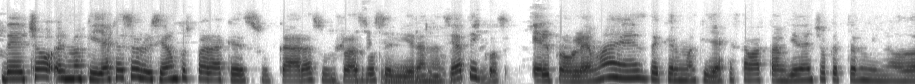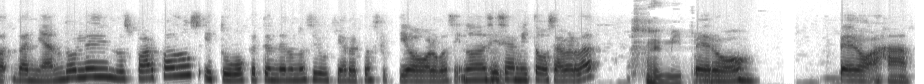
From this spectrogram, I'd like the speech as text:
De hecho, el maquillaje se lo hicieron pues para que su cara, sus rasgos se vieran asiáticos. El problema es de que el maquillaje estaba tan bien hecho que terminó da- dañándole los párpados y tuvo que tener una cirugía reconstructiva o algo así. No sé si sea mito o sea verdad, El mito. pero, pero, ajá.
